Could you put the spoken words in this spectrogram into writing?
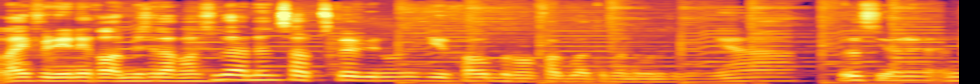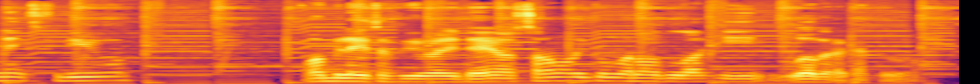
Like video ini kalau misalnya kalian suka dan subscribe channel ini kalau bermanfaat buat teman-teman semuanya. Terus see you on the next video. Wabillahi taufiq walhidayah. Wassalamualaikum warahmatullahi wabarakatuh.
